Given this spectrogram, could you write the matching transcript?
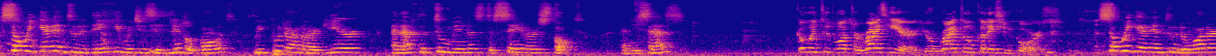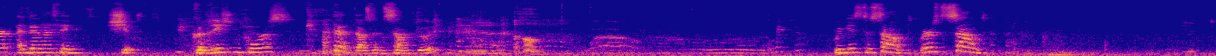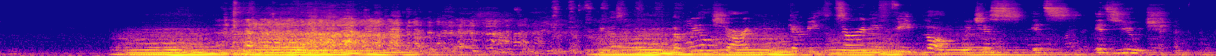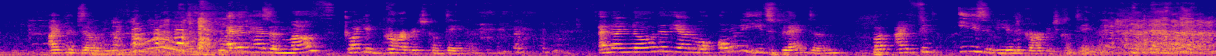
So we get into the dinghy, which is his little boat, we put on our gear, and after two minutes the sailor stopped. And he says, Go into the water right here, you're right on collision course. So we get into the water and then I think, shit, collision course? That doesn't sound good. Wow. We missed the sound. Where's the sound? Shark can be 30 feet long, which is it's it's huge. I can tell you. and it has a mouth like a garbage container. And I know that the animal only eats plankton, but I fit easily in the garbage container.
